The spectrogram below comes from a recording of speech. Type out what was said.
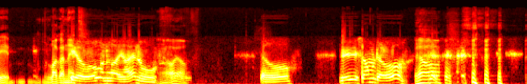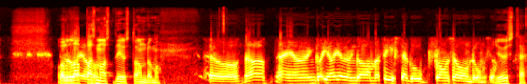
att laga nät? Jo, nu har jag nog. Ja, ja. Jo. Nu som då. Ja. Och Ja, lappas ja. måste det just om dem. Ja, nej, jag är en- jag ju en gammal fiskargubb från Sondom så. Just det.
